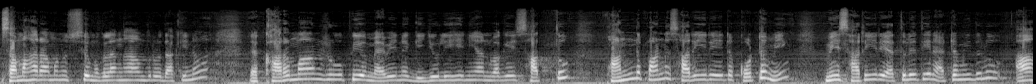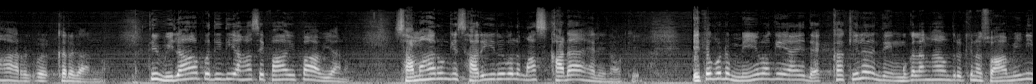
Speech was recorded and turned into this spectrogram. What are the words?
සමහර අමනුෂ්‍ය මුගලන් හාමුදුරුව දකිනවා කර්මාන් රූපිය මැවෙන ගිජුලිහිනියන් වගේ සත්තු පන්න පන්න ශරීරයට කොටමින් මේ ශරීරය ඇතුලේ තියෙන ඇටමිදුළු ආහාර කරගන්නවා. ඉතින් විලාපදිදී අහසේ පාවි පාවි යනවා. සමහරුන්ගේ ශරීරවල මස් කඩා හැලෙනවා කියලා. එතකොට මේ වගේ අය දැක්කා කියලා ඉතින් මුගලන් හාමුදුරුව කියන ස්වාමීනි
